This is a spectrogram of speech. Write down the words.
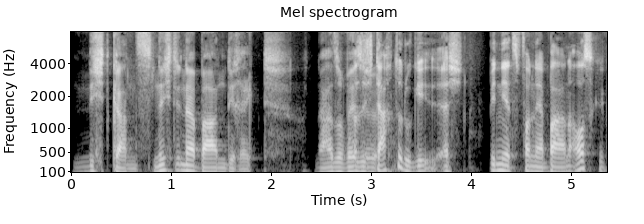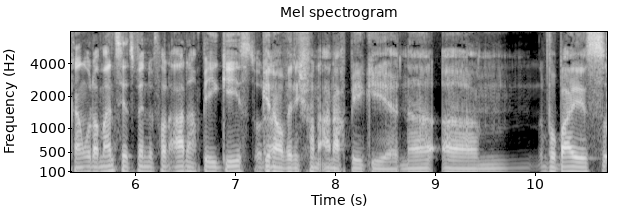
Nicht ganz, nicht in der Bahn direkt. Also, also ich dachte, du gehst, ich bin jetzt von der Bahn ausgegangen oder meinst du jetzt, wenn du von A nach B gehst? Oder? Genau, wenn ich von A nach B gehe. Ne? Ähm, wobei es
